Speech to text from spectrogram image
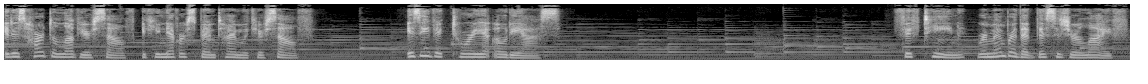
It is hard to love yourself if you never spend time with yourself. Izey Victoria Odiase. 15. Remember that this is your life,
